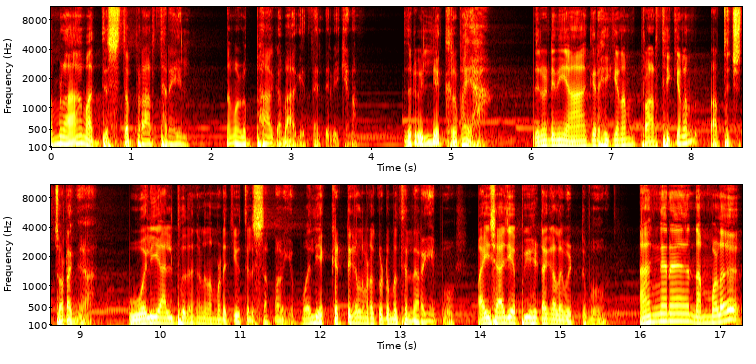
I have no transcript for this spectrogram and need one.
നമ്മൾ ആ മധ്യസ്ഥ പ്രാർത്ഥനയിൽ നമ്മൾ ഭാഗഭാഗ്യത്തെ ലഭിക്കണം. ഇതൊരു വലിയ കൃപയാണ് ഇതിനുവേണ്ടി നീ ആഗ്രഹിക്കണം പ്രാർത്ഥിക്കണം പ്രാർത്ഥിച്ചു തുടങ്ങുക. വലിയ അത്ഭുതങ്ങൾ നമ്മുടെ ജീവിതത്തിൽ സംഭവിക്കും. വലിയ കെട്ടുകൾ നമ്മുടെ കുടുംബത്തിൽ നിന്ന് ഇറങ്ങിപ്പോവും. പൈശാചിക പീഠകൾ വിട്ടുപോകും അങ്ങനെ നമ്മൾ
